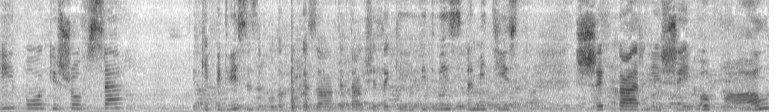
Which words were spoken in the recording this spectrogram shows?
І поки що все. Такі підвіси забула показати. Так, ще такий підвіс амітіст. Шикарніший опал.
